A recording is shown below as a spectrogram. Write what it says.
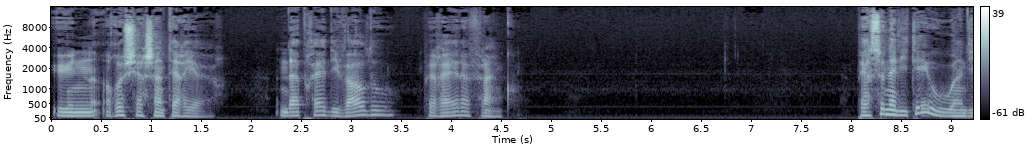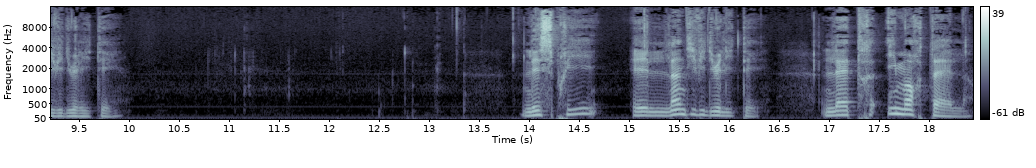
une recherche intérieure, d'après Divaldo Pereira Franco. Personnalité ou individualité? L'esprit est l'individualité, l'être immortel,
